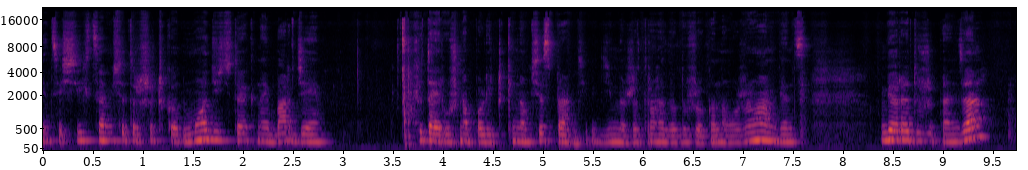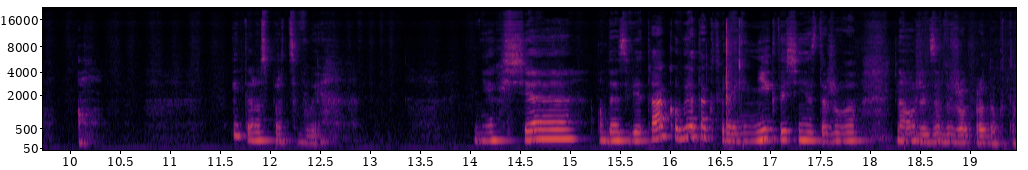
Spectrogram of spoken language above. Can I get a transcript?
Więc jeśli chcemy się troszeczkę odmłodzić, to jak najbardziej tutaj róż na policzki nam się sprawdzi. Widzimy, że trochę za dużo go nałożyłam, więc biorę duży pędzel. O. I to rozpracowuję. Niech się odezwie ta kobieta, której nigdy się nie zdarzyło nałożyć za dużo produktu.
